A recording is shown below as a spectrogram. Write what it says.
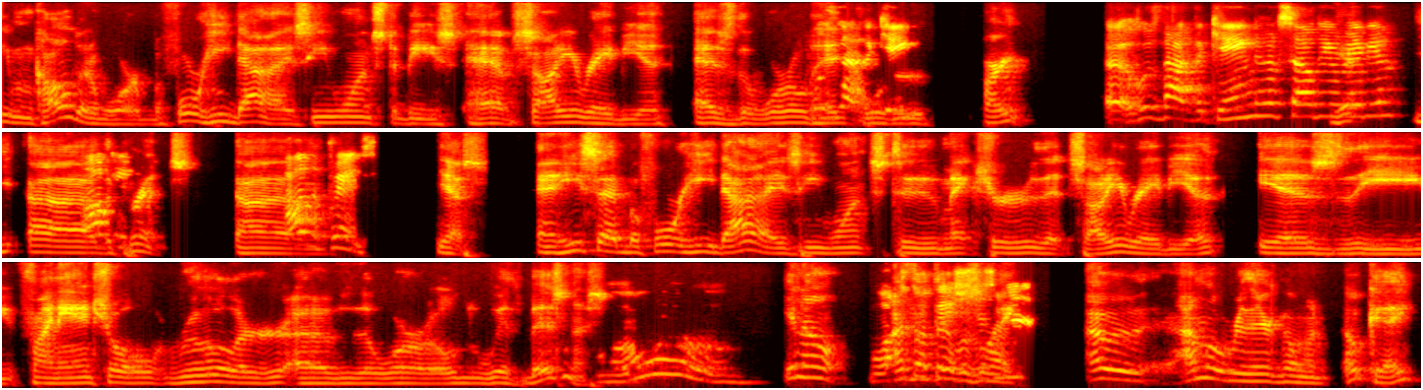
even called it a war before he dies. He wants to be have Saudi Arabia as the world who's headquarters. That, the king? Pardon? Uh, who's that? The king of Saudi Arabia? Uh, the he, prince. Uh, oh, the prince. Yes. And he said before he dies, he wants to make sure that Saudi Arabia is the financial ruler of the world with business. Oh, You know, I thought that was like I was, I'm over there going, okay,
